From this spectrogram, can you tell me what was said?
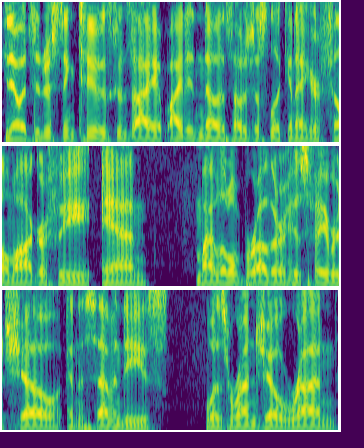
You know, it's interesting too, is because I I didn't know this. I was just looking at your filmography, and my little brother, his favorite show in the '70s was Run Joe Run,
